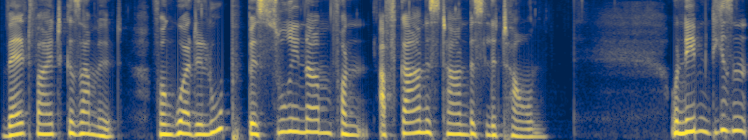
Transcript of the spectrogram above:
weltweit gesammelt, von Guadeloupe bis Suriname, von Afghanistan bis Litauen. Und neben diesen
